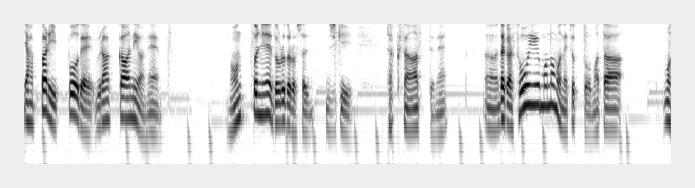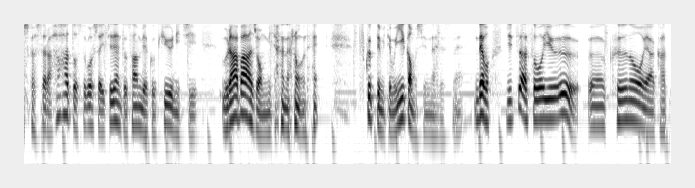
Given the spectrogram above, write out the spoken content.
やっぱり一方で裏側にはね本当にねドロドロした時期たくさんあってね、うん、だからそういうものもねちょっとまたもしかしたら母と過ごした1年と309日裏バージョンみたいなのをね作ってみてもいいかもしれないですね。でも実はそういう、うん、苦悩や葛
